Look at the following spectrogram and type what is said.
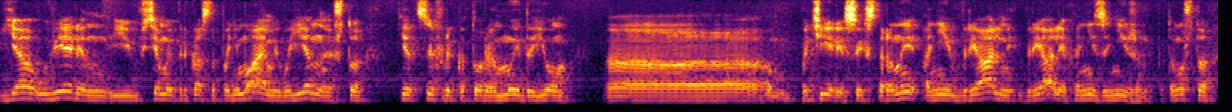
Я уверен, и все мы прекрасно понимаем, и военные, что те цифры, которые мы даем Э, потери с их стороны, они в, реаль, в реалиях они занижены, потому что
